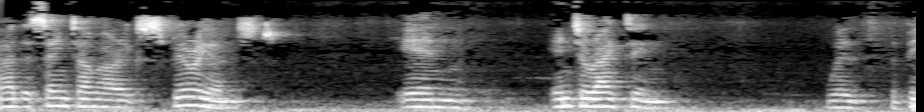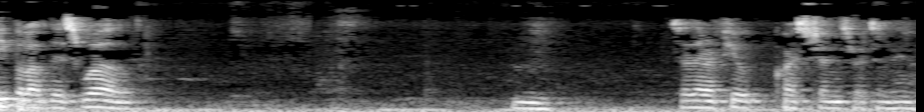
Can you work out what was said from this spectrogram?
at the same time are experienced in interacting with the people of this world. Hmm. So there are a few questions written here.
